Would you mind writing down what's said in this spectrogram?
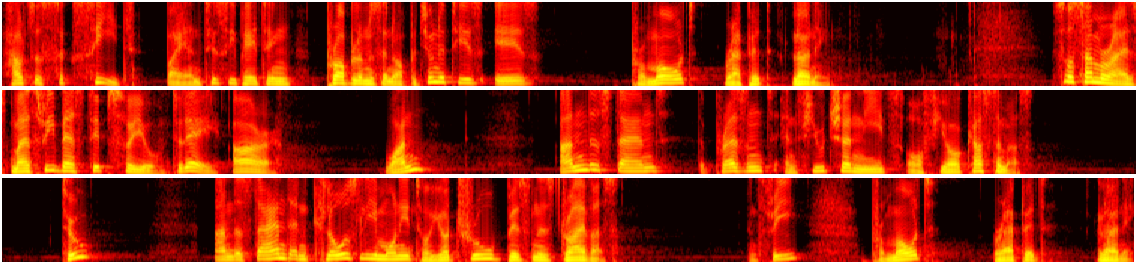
how to succeed by anticipating problems and opportunities is promote rapid learning. So, summarized, my three best tips for you today are one, understand the present and future needs of your customers. Two, understand and closely monitor your true business drivers. And three, promote rapid learning.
